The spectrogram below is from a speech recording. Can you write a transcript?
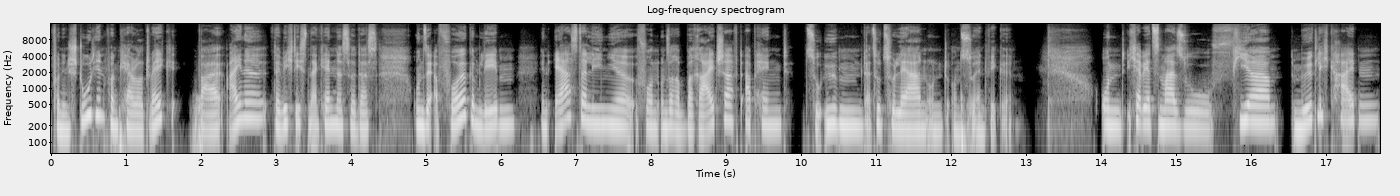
von den Studien von Carol Drake war eine der wichtigsten Erkenntnisse, dass unser Erfolg im Leben in erster Linie von unserer Bereitschaft abhängt, zu üben, dazu zu lernen und uns zu entwickeln. Und ich habe jetzt mal so vier Möglichkeiten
